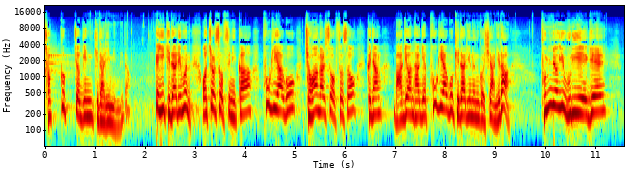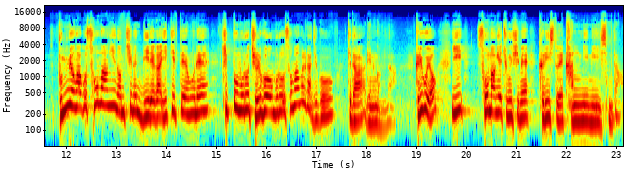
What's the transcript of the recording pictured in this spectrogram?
적극적인 기다림입니다. 그러니까 이 기다림은 어쩔 수 없으니까 포기하고 저항할 수 없어서 그냥 막연하게 포기하고 기다리는 것이 아니라 분명히 우리에게 분명하고 소망이 넘치는 미래가 있기 때문에 기쁨으로 즐거움으로 소망을 가지고 기다리는 겁니다. 그리고요, 이 소망의 중심에 그리스도의 강림이 있습니다.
